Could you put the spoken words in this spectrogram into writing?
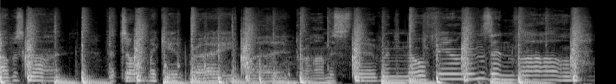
I was gone. That don't make it right, but promise there were no feelings involved.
